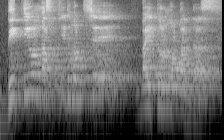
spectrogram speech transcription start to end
দ্বিতীয় মসজিদ হচ্ছে বাইতুল মোকাদ্দাস।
